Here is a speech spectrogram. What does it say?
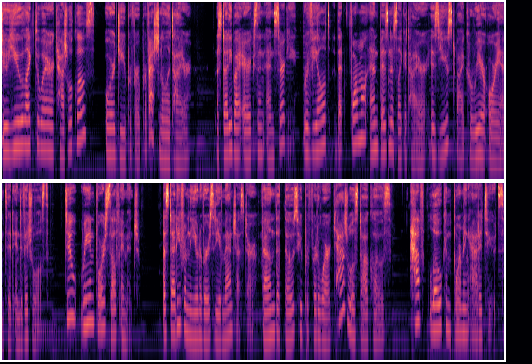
Do you like to wear casual clothes or do you prefer professional attire? A study by Erickson and Sirgy revealed that formal and business-like attire is used by career-oriented individuals to reinforce self-image. A study from the University of Manchester found that those who prefer to wear casual style clothes have low conforming attitudes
